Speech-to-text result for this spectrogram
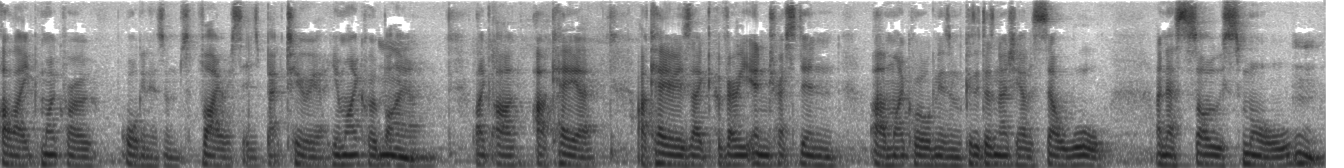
are like microorganisms, viruses, bacteria, your microbiome, like ar- archaea. Archaea is like a very interesting uh, microorganism because it doesn't actually have a cell wall and they're so small. Mm.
